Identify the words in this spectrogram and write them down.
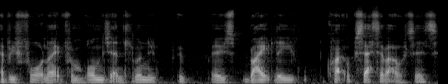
every fortnight from one gentleman who, who, who's rightly quite upset about it.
